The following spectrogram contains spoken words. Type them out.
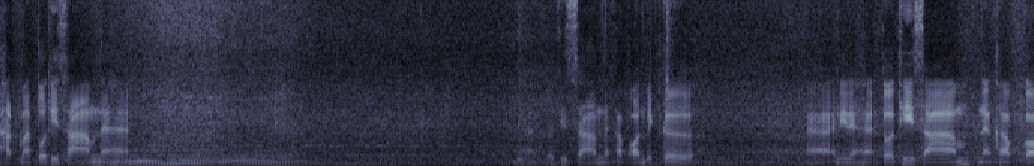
ถัดมาตัวที่ 3 นะฮะตัวที่ 3 นะครับ on breaker อ่านนี่นะฮะตัวที่ 3 นะครับ ก็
